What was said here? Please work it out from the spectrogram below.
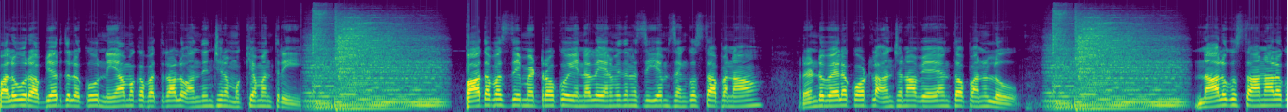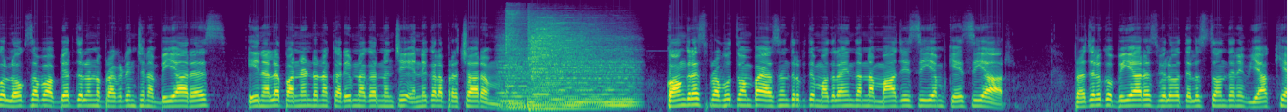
పలువురు అభ్యర్థులకు నియామక పత్రాలు అందించిన ముఖ్యమంత్రి. పాత బస్తీ మెట్రోకు ఈ నెల ఎనిమిదిన సీఎం శంకుస్థాపన రెండు వేల కోట్ల అంచనా వ్యయంతో పనులు. నాలుగు స్థానాలకు లోక్సభ అభ్యర్థులను ప్రకటించిన బీఆర్ఎస్ ఈ నెల పన్నెండున కరీంనగర్ నుంచి ఎన్నికల ప్రచారం. కాంగ్రెస్ ప్రభుత్వంపై అసంతృప్తి మొదలైందన్న మాజీ సీఎం కేసీఆర్. ప్రజలకు బీఆర్ఎస్ విలువ తెలుస్తోందని వ్యాఖ్య.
